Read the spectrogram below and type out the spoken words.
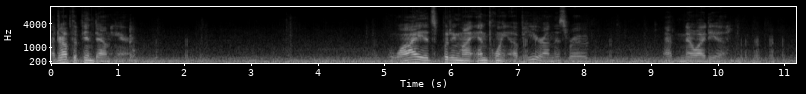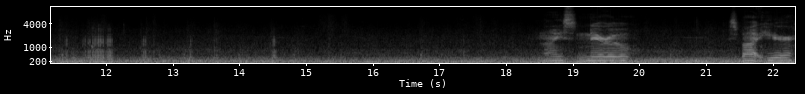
I drop the pin down here. Why it's putting my endpoint up here on this road, I have no idea. Nice narrow spot here.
